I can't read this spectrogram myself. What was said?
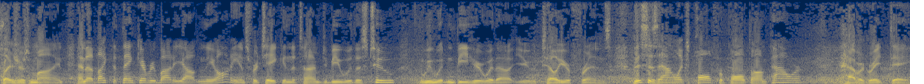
pleasure's mine. And I'd like to thank everybody out in the audience for taking the time to be with us too. We wouldn't be here without you. Tell your friends. This is Alex Paul for Paul Paulton Power. Have a great day.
